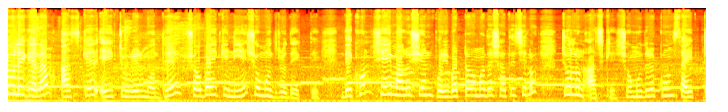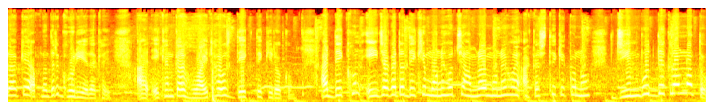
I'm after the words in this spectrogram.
চলে গেলাম আজকের এই ট্যুরের মধ্যে সবাইকে নিয়ে সমুদ্র দেখতে। দেখুন, সেই মালয়েশিয়ান পরিবারটাও আমাদের সাথে ছিল। চলুন আজকে সমুদ্রের কোন সাইডটাকে আপনাদের ঘুরিয়ে দেখাই। আর এখানকার হোয়াইট হাউস দেখতে কীরকম। আর দেখুন, এই জায়গাটা দেখে মনে হচ্ছে আমরা মনে হয় আকাশ থেকে কোনো জিনবুত দেখলাম না তো?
